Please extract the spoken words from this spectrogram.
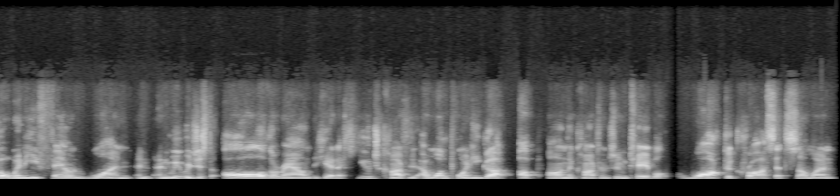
but when he found one and, and we were just all around he had a huge conference at one point he got up on the conference room table walked across at someone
